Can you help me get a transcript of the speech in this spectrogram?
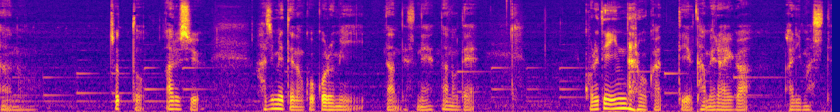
あのちょっとある種初めての試みなんですね。なのでこれでいいんだろうかっていうためらいがありまして。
